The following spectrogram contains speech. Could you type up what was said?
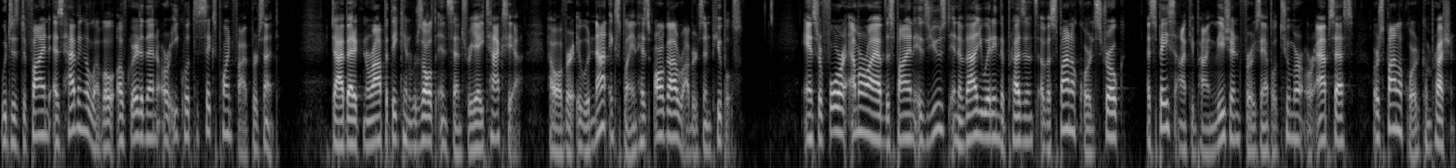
which is defined as having a level of greater than or equal to 6.5%. Diabetic neuropathy can result in sensory ataxia. However, it would not explain his Argyll Robertson pupils. Answer 4 MRI of the spine is used in evaluating the presence of a spinal cord stroke, a space occupying lesion, for example, tumor or abscess, or spinal cord compression.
